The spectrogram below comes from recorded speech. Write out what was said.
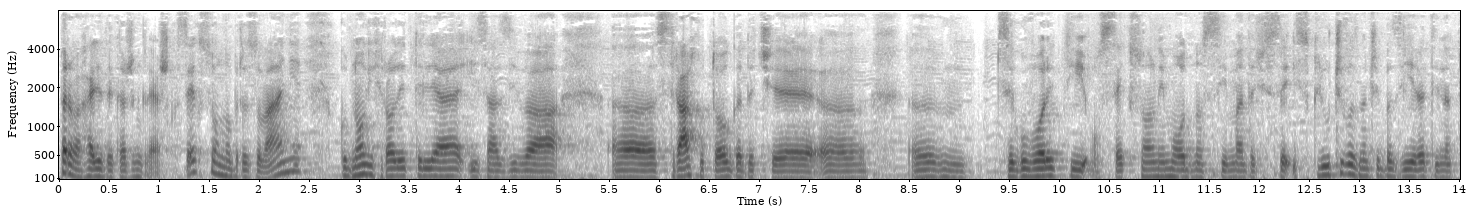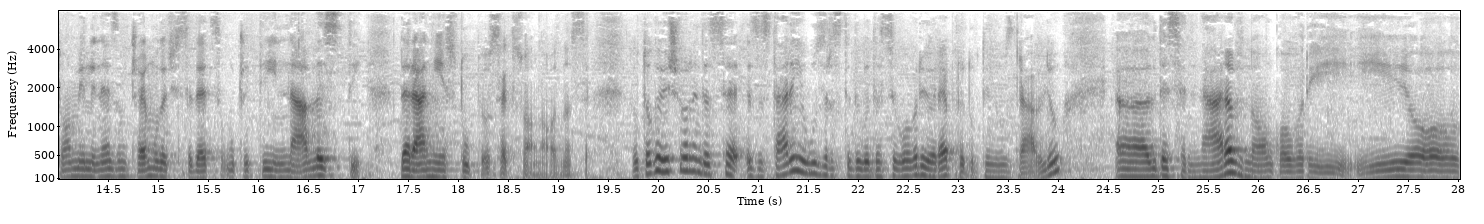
prva, hajde da kažem, greška. Seksualno obrazovanje kod mnogih roditelja izaziva uh, strah od toga da će uh, se govoriti o seksualnim odnosima, da će se isključivo znači bazirati na tome ili ne znam čemu da će se deca učiti i navesti da ranije stupe u seksualne odnose. Do toga više volim da se za starije uzraste da, da se govori o reproduktivnom zdravlju, gde se naravno govori i o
